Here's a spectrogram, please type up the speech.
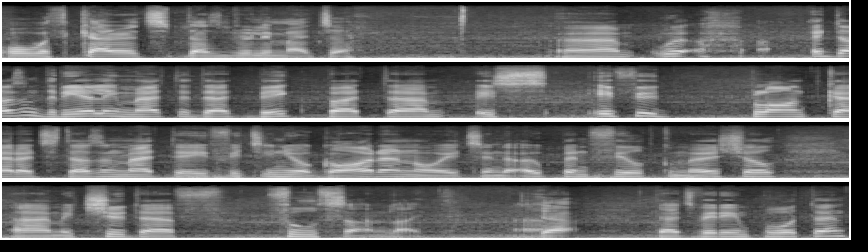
Or with carrots, doesn't really matter. Um, well, it doesn't really matter that big, but um, it's, if you plant carrots, doesn't matter if it's in your garden or it's in the open field commercial, um, it should have full sunlight. Uh, Yeah. That's very important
